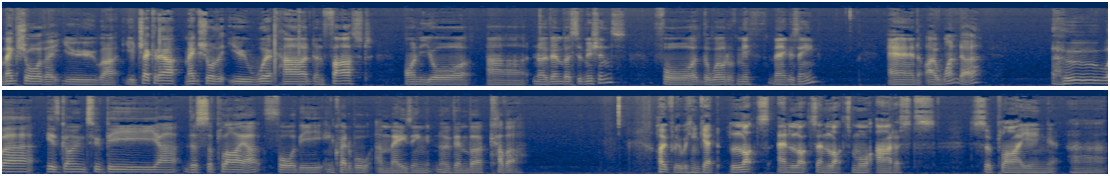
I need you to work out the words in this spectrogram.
make sure that you uh, you check it out. Make sure that you work hard and fast on your uh, November submissions for the World of Myth magazine. And I wonder who uh, is going to be uh, the supplier for the incredible, amazing November cover. Hopefully, we can get lots and lots and lots more artists supplying uh,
